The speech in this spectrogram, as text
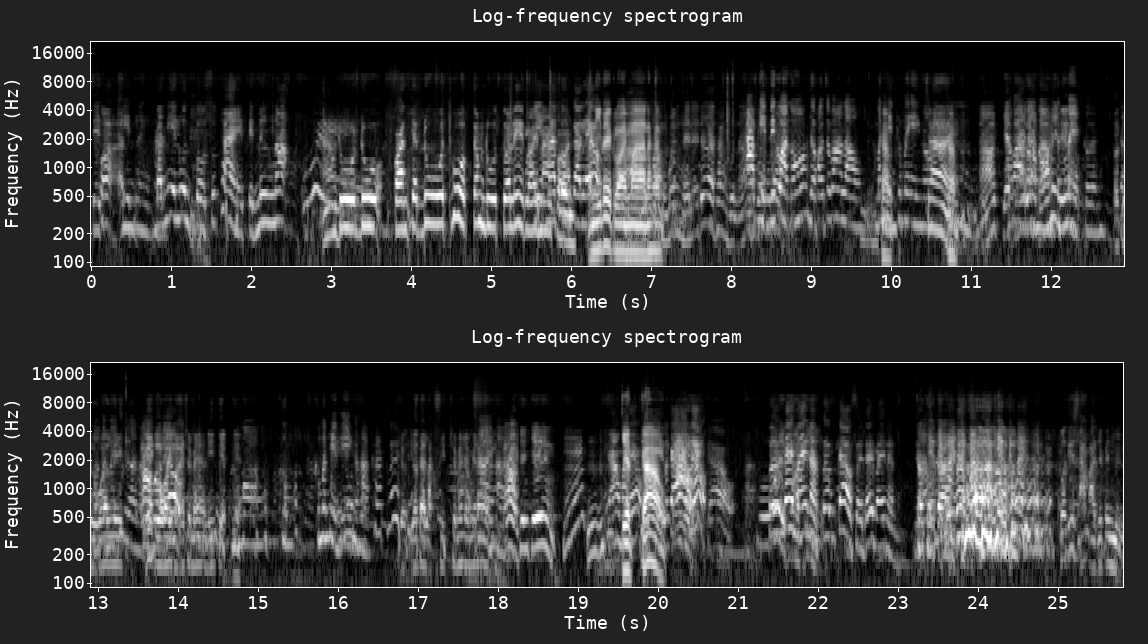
เจ็ดก็ขีดหนึ่งบัค่ะดนี้รุ่นตัวสุดท้ายเป็นหนึ่งเนาะเอาดูดูก่อนจะดูทูบต้องดูตัวเลขลอยมาตก่รอนงกันอัแล้นวนี้เลขร้อยมานะครับ เบิ้งเห็นเด้อทั้งคุณภาพเห็นดีกว่าเนาะ เดี๋ยวเขาจะว่าเรา มันเห็นขึ้นมาเองเนาะใช่ครับ เอาเจ็แต่ดว่ามาเราแล้วเนาะเอาให้หนึ่ง แปลกเกิน ก็แต่ถือเขาว่าจะเลไม่ขเชื่อเลเราขร้อยมาใช่ไหมอันนี้เจ็ดเนี่ยมองคือคือมันเห็นเองอะค่ะ เหลือแต่หลักสิบใช่ไหมยังไม่ได้ใช่ค่ะ เก้าจริงเจ็ดเก้า เก้าแล้วเติมได้ไหมน่ะเติมเก้าใส่ได้ไหมน่ะเดี๋ยวเขียนได้ไหมเขียนได้ไหมๆตัวที่สามอาจจะเป็นหนึ่ง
